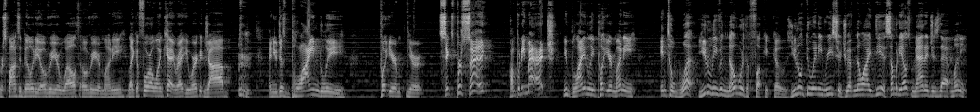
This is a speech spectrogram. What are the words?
responsibility over your wealth, over your money, like a 401k, right? You work a job and you just blindly put your your six percent company match. You blindly put your money into what? You don't even know where the fuck it goes. You don't do any research. You have no idea. Somebody else manages that money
